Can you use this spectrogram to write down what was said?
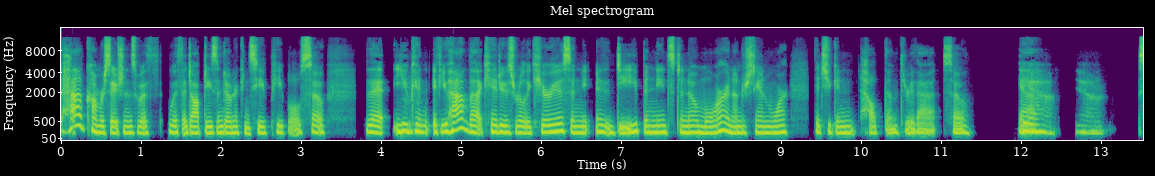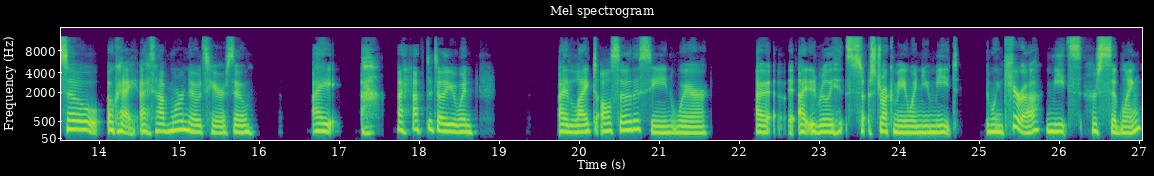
have conversations with with adoptees and donor conceived people so that you mm-hmm. can if you have that kid who's really curious and, and uh, deep and needs to know more and understand more that you can help them through that so yeah yeah, yeah. so okay i have more notes here so i i have to tell you when i liked also the scene where i, I it really struck me when you meet when kira meets her sibling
